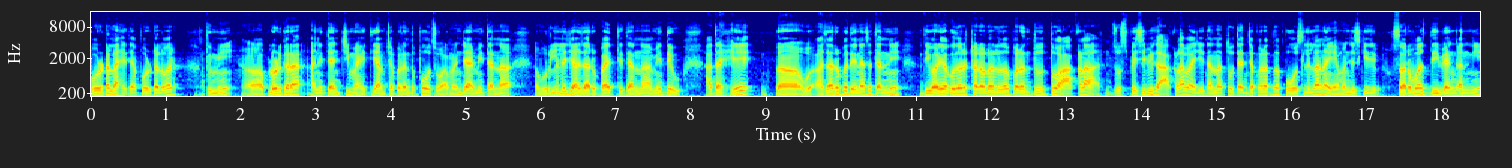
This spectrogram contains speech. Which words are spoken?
पोर्टल आहे त्या पोर्टलवर तुम्ही अपलोड करा आणि त्यांची माहिती आमच्यापर्यंत पोहोचवा. म्हणजे आम्ही त्यांना उरलेले जे हजार रुपये आहेत ते त्यांना आम्ही देऊ. आता हे हजार रुपये देण्याचं त्यांनी दिवाळी अगोदर ठरवलेलं होतं परंतु तो आकडा जो स्पेसिफिक आकडा पाहिजे त्यांना तो त्यांच्यापर्यंत पोहोचलेला नाही आहे म्हणजेच की सर्वच दिव्यांगांनी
